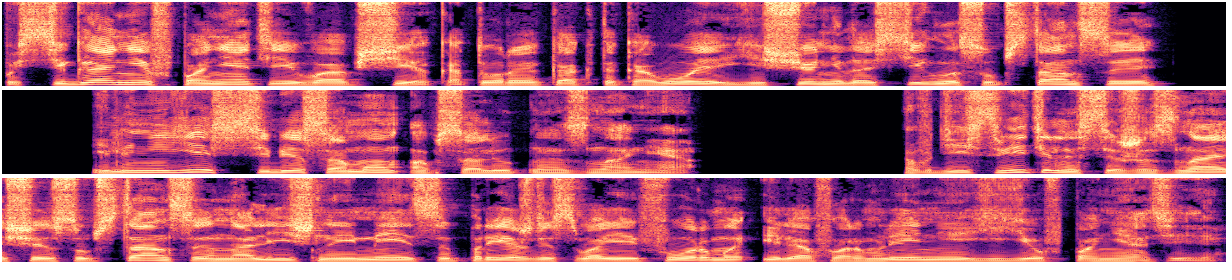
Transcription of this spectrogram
Постигание в понятии вообще, которое как таковое еще не достигло субстанции или не есть в себе самом абсолютное знание. В действительности же знающая субстанция налично имеется прежде своей формы или оформления ее в понятии.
